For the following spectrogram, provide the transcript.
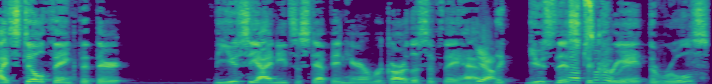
I still think that they're the UCI needs to step in here, regardless if they have Yeah. like, use this Absolutely. to create the rules.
